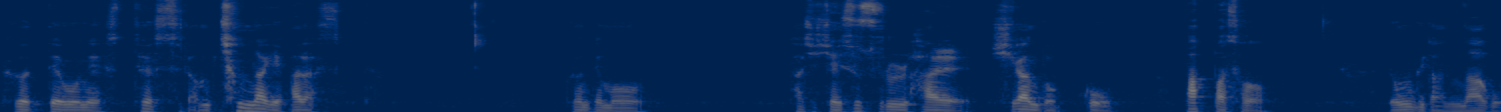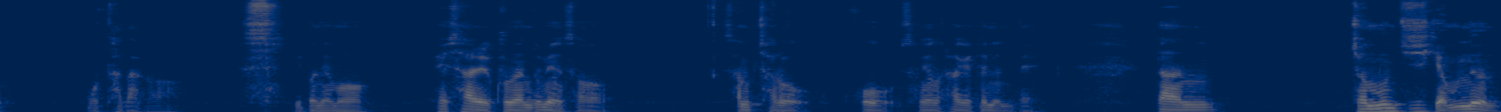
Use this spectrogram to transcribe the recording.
그것 때문에 스트레스를 엄청나게 받았습니다. 그런데 뭐 다시 재수술을 할 시간도 없고 바빠서 용기도 안 나고 못 하다가 이번에 뭐 회사를 그만두면서 3차로 코 성형을 하게 됐는데 일단 전문 지식이 없는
